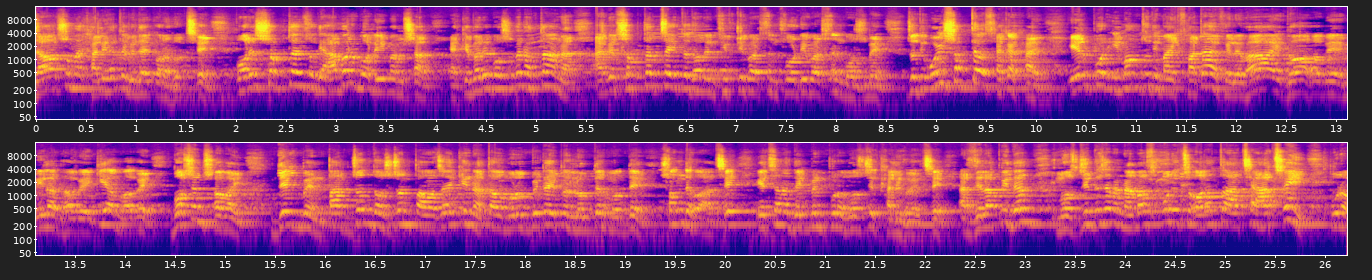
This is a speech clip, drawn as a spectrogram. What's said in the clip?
যাওয়ার সময় খালি হাতে বিদায় করা হচ্ছে। পরের সপ্তাহে যদি আবার বলে ইমাম সাহেব, একেবারে বসবে না, তা না, আগের সপ্তাহ চাইতে ধরেন ফিফটি পার্সেন্ট ফোরটি পার্সেন্ট বসবে। যদি ওই সপ্তাহে ছেঁকা খায়, এরপর ইমাম যদি মাইক ফাটায় ফেলে, ভাই, দোয়া হবে, মিলাদ হবে, কিয়াম হবে বসেন সবাই, দেখবেন পাঁচজন, দশজন পাওয়া যায় কি না তাও মুরব্বী টাইপের লোকদের মধ্যে সন্দেহ আছে। এছাড়া দেখবেন পুরো মসজিদ খালি হয়েছে। আর জেলাপি দেন, মসজিদে যারা নামাজ পড়েছে, ওরা তো আছে, আছেই। পুরো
